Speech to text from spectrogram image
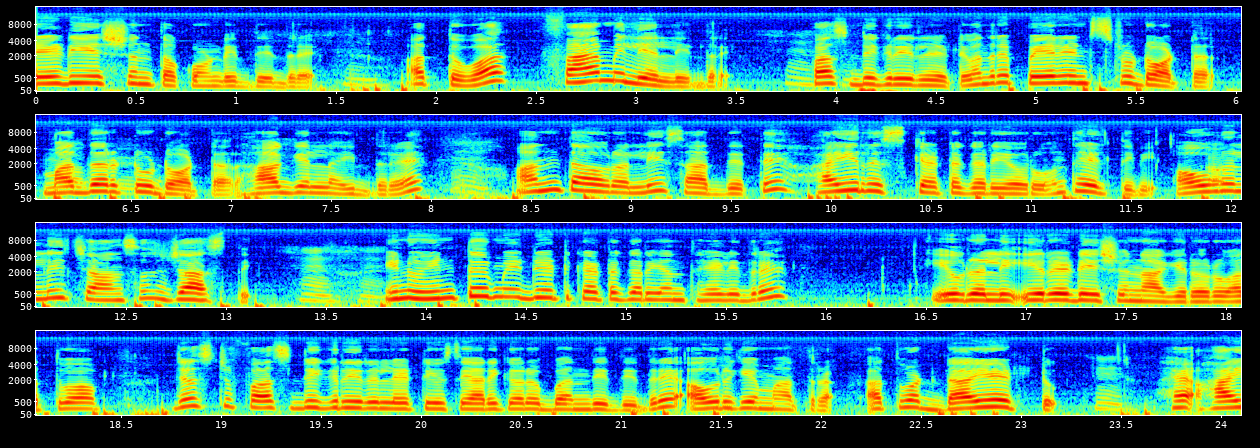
ರೇಡಿಯೇಷನ್ ತಗೊಂಡಿದ್ದಿದ್ರೆ ಅಥವಾ ಫ್ಯಾಮಿಲಿಯಲ್ಲಿದ್ದರೆ ಫಸ್ಟ್ ಡಿಗ್ರಿ ರಿಲೇಟಿವ್ ಅಂದರೆ parents to daughter mother to daughter ಹಾಗೆಲ್ಲ ಇದ್ದರೆ ಅಂಥವರಲ್ಲಿ ಸಾಧ್ಯತೆ ಹೈ ರಿಸ್ಕ್ ಕ್ಯಾಟಗರಿಯವರು ಅಂತ ಹೇಳ್ತೀವಿ. ಅವರಲ್ಲಿ ಚಾನ್ಸಸ್ ಜಾಸ್ತಿ. ಇನ್ನು ಇಂಟರ್ಮೀಡಿಯೇಟ್ ಕ್ಯಾಟಗರಿ ಅಂತ ಹೇಳಿದರೆ ಇವರಲ್ಲಿ ಇರಿಡೇಷನ್ ಆಗಿರೋರು ಅಥವಾ ಜಸ್ಟ್ ಫಸ್ಟ್ ಡಿಗ್ರಿ ರಿಲೇಟಿವ್ಸ್ ಯಾರಿಗಾರು ಬಂದಿದ್ದಿದ್ರೆ ಅವರಿಗೆ ಮಾತ್ರ ಅಥವಾ ಡಯೆಟ್ ಹೈ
